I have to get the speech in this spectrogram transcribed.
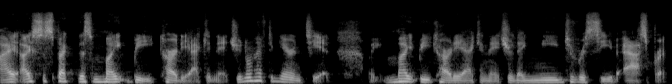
I, I, suspect this might be cardiac in nature. You don't have to guarantee it, but it might be cardiac in nature. They need to receive aspirin.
